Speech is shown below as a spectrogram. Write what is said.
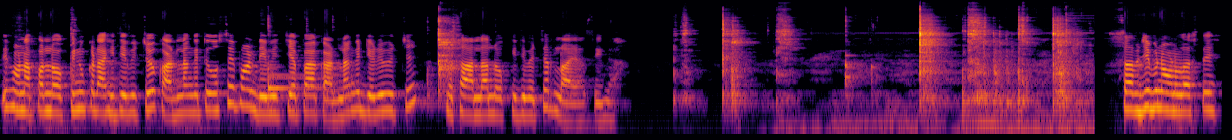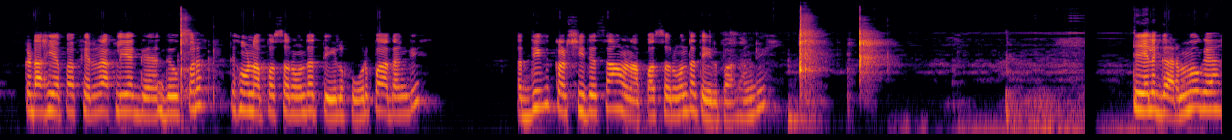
ਤੇ ਹੁਣ ਆਪਾਂ ਲੌਕੀ ਨੂੰ ਕੜਾਹੀ ਦੇ ਵਿੱਚੋਂ ਕੱਢ ਲਾਂਗੇ ਤੇ ਉਸੇ ਭਾਂਡੇ ਵਿੱਚ ਆਪਾਂ ਕੱਢ ਲਾਂਗੇ ਜਿਹਦੇ ਵਿੱਚ ਮਸਾਲਾ ਲੌਕੀ ਦੇ ਵਿੱਚ ਰਲਾਇਆ ਸੀਗਾ। ਸਬਜ਼ੀ ਬਣਾਉਣ ਵਾਸਤੇ ਕੜਾਹੀ ਆਪਾਂ ਫਿਰ ਰੱਖ ਲਈ ਹੈ ਗੈਸ ਦੇ ਉੱਪਰ ਤੇ ਹੁਣ ਆਪਾਂ ਸਰੋਂ ਦਾ ਤੇਲ ਹੋਰ ਪਾ ਦਾਂਗੇ। ਅੱਧੀ ਕੁ ਕੜਛੀ ਦੇ ਹਿਸਾਬ ਨਾਲ ਆਪਾਂ ਸਰੋਂ ਦਾ ਤੇਲ ਪਾ ਲਾਂਗੇ। ਤੇਲ ਗਰਮ ਹੋ ਗਿਆ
